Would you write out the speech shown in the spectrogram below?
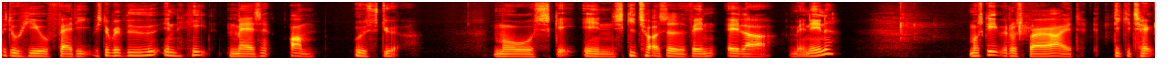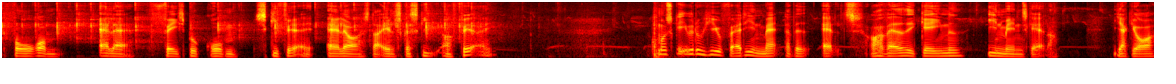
vil du hive fat i, hvis du vil vide en hel masse om udstyr? Måske en skitosset ven eller veninde? Måske vil du spørge et digitalt forum ala Facebook-gruppen Skiferie, alle os, der elsker ski og ferie. Måske vil du hive fat i en mand, der ved alt og har været i gamet i en menneskealder. Jeg gjorde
